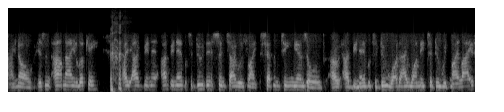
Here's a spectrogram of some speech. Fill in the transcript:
I know, isn't aren't I lucky? I, I've been I've been able to do this since I was like 17 years old. I, I've been able to do what I wanted to do with my life,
